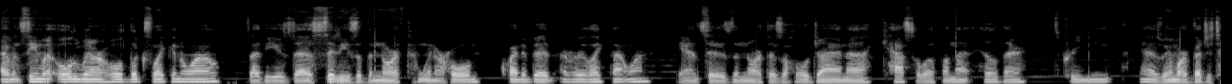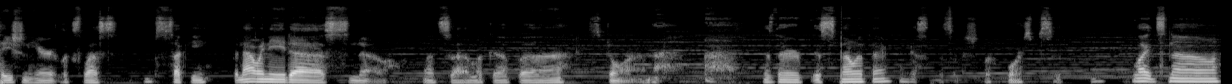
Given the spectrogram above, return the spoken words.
I haven't seen what old Winterhold looks like in a while. I've used uh, Cities of the North Winterhold quite a bit. I really like that one. Yeah, and Cities of the North, there's a whole giant uh, castle up on that hill there. It's pretty neat. Yeah, there's way more vegetation here. It looks less sucky. But now we need uh, snow. Let's uh, look up uh, storm. Is there is snow a thing? I guess that's what I should look for specifically. Light snow,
